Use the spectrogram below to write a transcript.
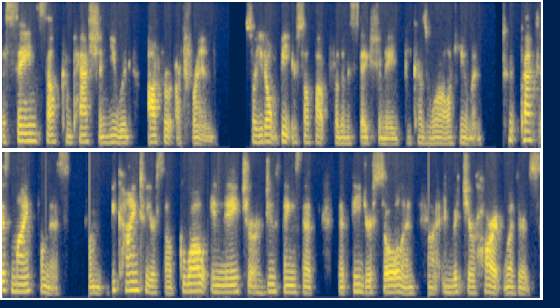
the same self compassion you would offer a friend. So you don't beat yourself up for the mistakes you made because we're all human practice mindfulness. Um, be kind to yourself. Go out in nature. Do things that that feed your soul and uh, enrich your heart. Whether it's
